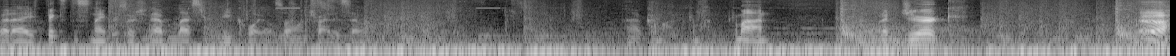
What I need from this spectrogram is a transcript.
But I fixed the sniper so it should have less recoil, so I want to try this out. Oh, come on, come on, come on. What a jerk. Ugh!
